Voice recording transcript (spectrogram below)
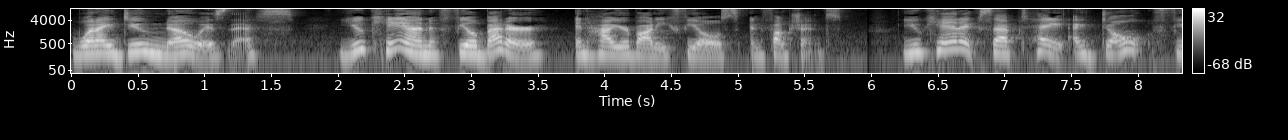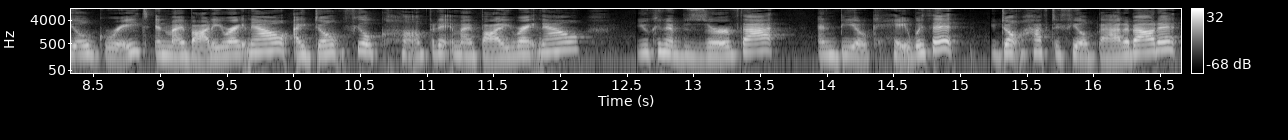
what I do know is this you can feel better in how your body feels and functions. You can accept, hey, I don't feel great in my body right now. I don't feel confident in my body right now. You can observe that and be okay with it. You don't have to feel bad about it.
